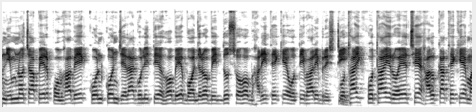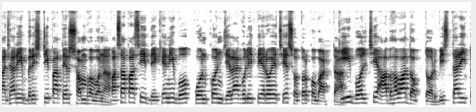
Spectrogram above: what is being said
নিম্নচাপের প্রভাবে কোন কোন জেলাগুলিতে হবে বজ্র বিদ্যুৎ সহ ভারী থেকে অতি ভারী বৃষ্টি। কোথায় কোথায় রয়েছে হালকা থেকে মাঝারি বৃষ্টিপাতের সম্ভাবনা? পাশাপাশি দেখে নিব কোন কোন জেলাগুলিতে রয়েছে সতর্কবার্তা। কি বলছে আবহাওয়া দপ্তর? বিস্তারিত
